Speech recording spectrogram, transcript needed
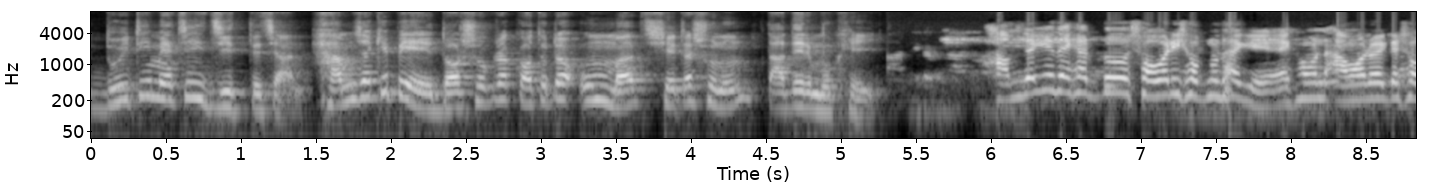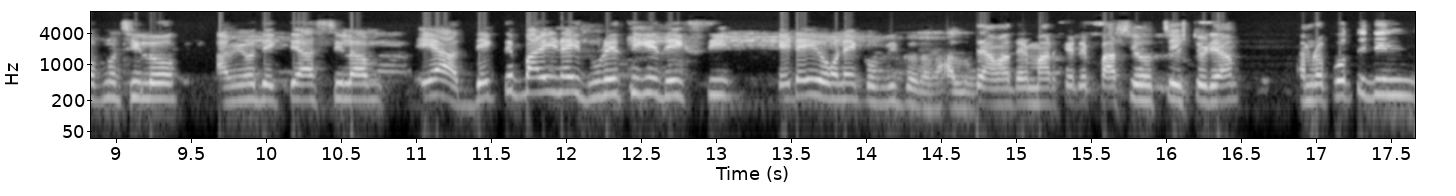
দুইটি ম্যাচেই জিততে চান। হামজাকে পেয়ে দর্শকরা কতটা উন্মাদ সেটা শুনুন তাদের মুখেই। হামজাকে দেখার তো সবারই স্বপ্ন থাকে। এখন আমারও একটা স্বপ্ন ছিল আমিও দেখতে আসছিলাম। ইয়া দেখতে পারি নাই দূরের থেকে দেখছি এটাই অনেক অভিজ্ঞতা ভালো। আমাদের মার্কেটের পাশে হচ্ছে স্টেডিয়াম। আমরা প্রতিদিন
